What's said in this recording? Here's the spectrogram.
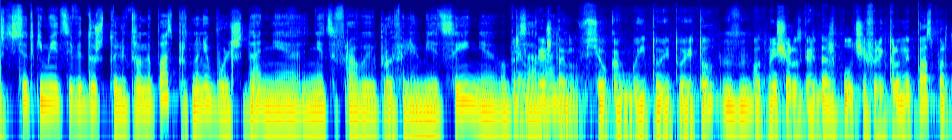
все-таки имеется в виду, что электронный паспорт, но не больше, да, не, не цифровые профили в медицине, в образовании. Нет, ну, конечно, все как бы и то, и то, и то. Угу. Вот. Но еще раз говорю, даже получив электронный паспорт,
